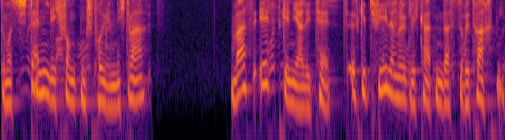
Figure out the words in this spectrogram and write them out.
Du musst ständig Funken sprühen, nicht wahr? Was ist Genialität? Es gibt viele Möglichkeiten, das zu betrachten.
